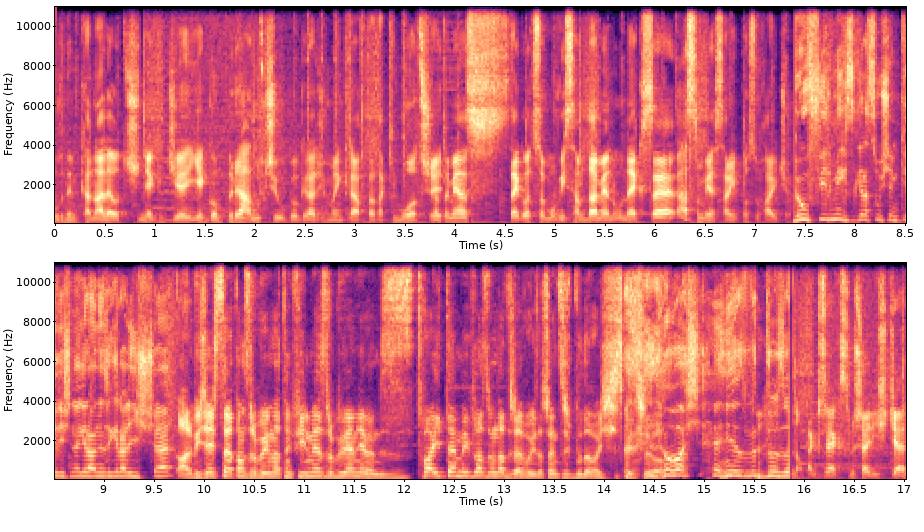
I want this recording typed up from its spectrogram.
głównym kanale odcinek, gdzie jego brat uczył go grać w Minecrafta, taki młodszy. Natomiast z tego co mówi sam Damian u Nexe, a w sumie sami posłuchajcie. Był filmik z Gracusiem kiedyś nagrany, zagraliście. Ale widziałeś co ja tam zrobiłem na tym filmie? Zrobiłem, nie wiem, z dwa itemy i wlazłem na drzewo i zacząłem coś budować i się No skończyło. właśnie, niezbyt dużo. No, także jak słyszeliście,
